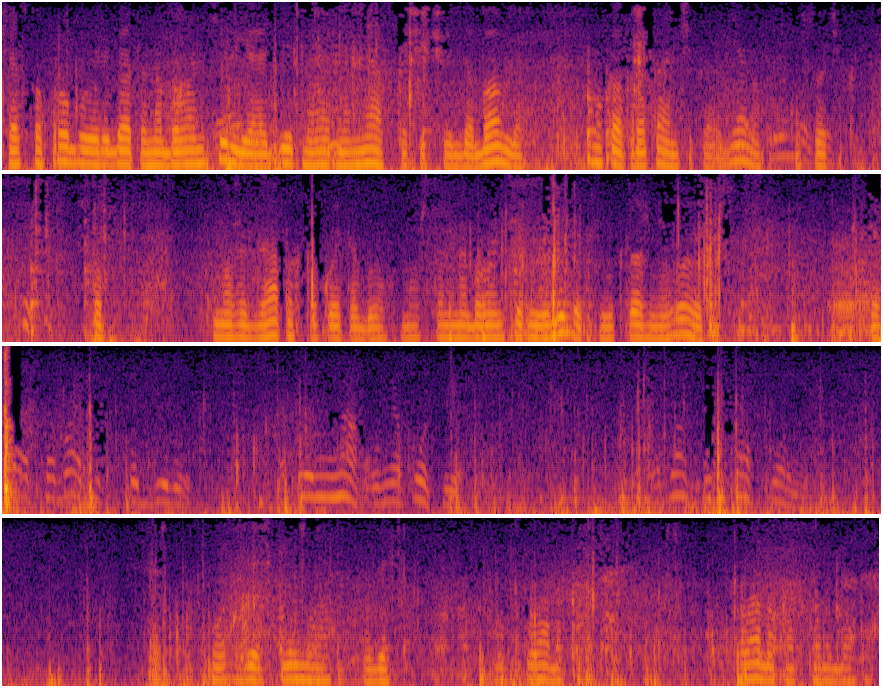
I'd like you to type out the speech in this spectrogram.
Сейчас попробую, ребята, на балансир я одеть, наверное, мяско чуть-чуть добавлю. Ну как, ротанчика одену, кусочек. Может, запах какой-то был. Может, он на балансир не любит, никто же не ловит. Сейчас Я собаки подберу. А то не нахуй, у меня кот есть. Я дам петуха в форме. Вот здесь клюнуло, вот здесь. Слабо как-то. Слабо как-то, ребята.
